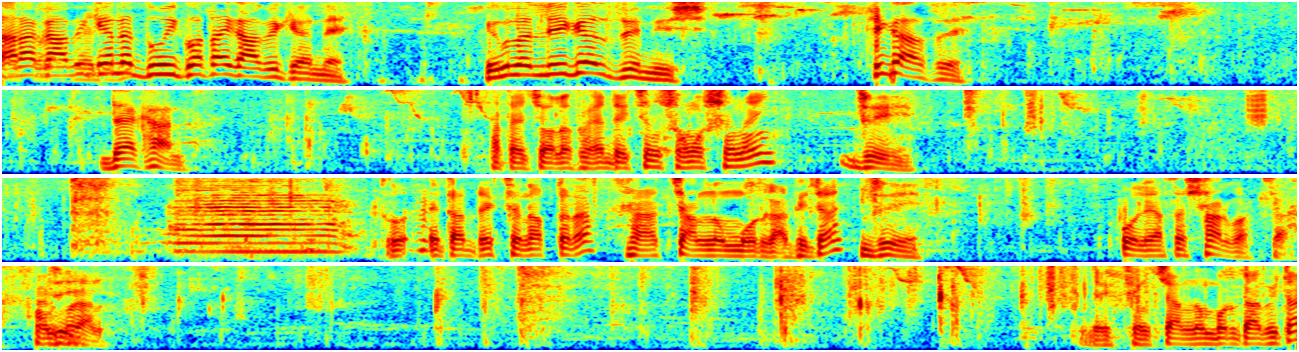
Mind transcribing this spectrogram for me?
যারা গাবি কেনে দুই কথায় গাবি কেনে। এগুলো লিগেল জিনিস। ঠিক আছে? দেখান। হাঁটায় চলাফেরা দেখছেন সমস্যা নাই? জি। তো এটা দেখছেন আপনারা? হ্যাঁ চার নম্বর গাভিটা। জি। কোলে আছে সার বাচ্চা হ্যাঁ। ঘোরান। দেখছেন চার নম্বর গাভিটা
